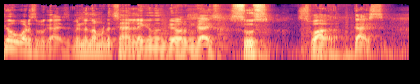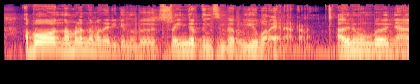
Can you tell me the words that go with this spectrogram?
യോ വാട്സപ്പ് ഗായ്സ് വീണ്ടും നമ്മുടെ ചാനലിലേക്ക് നിങ്ങൾക്ക് എവർക്കും ഗായ്സ് സുസ് സ്വാഗതം. ഗായ്സ് അപ്പോൾ നമ്മളിന്ന് വന്നിരിക്കുന്നത് സ്ട്രേഞ്ചർ തിങ്സിന്റെ റിവ്യൂ പറയാനായിട്ടാണ്. അതിന് മുമ്പ് ഞാൻ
